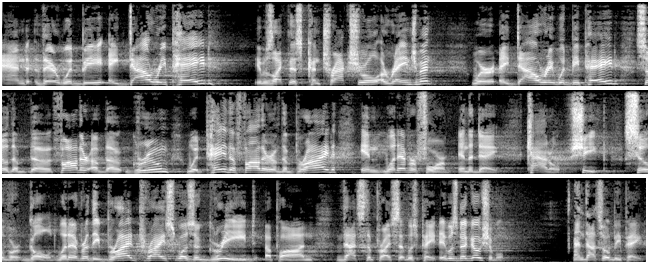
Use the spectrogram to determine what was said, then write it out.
and there would be a dowry paid. It was like this contractual arrangement where a dowry would be paid. So the, the father of the groom would pay the father of the bride in whatever form in the day cattle, sheep, silver, gold. Whatever the bride price was agreed upon, that's the price that was paid. It was negotiable. And that's what would be paid.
